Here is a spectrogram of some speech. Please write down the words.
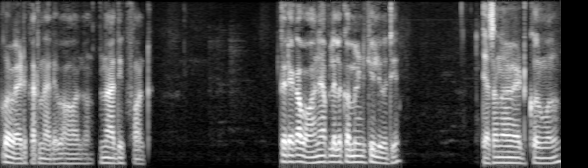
प्रोव्हाइड करणार आहे भावानं नादिक फॉन्ट तर एका भावाने आपल्याला कमेंट केली होती. त्याचं नाव ॲड करू म्हणून.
